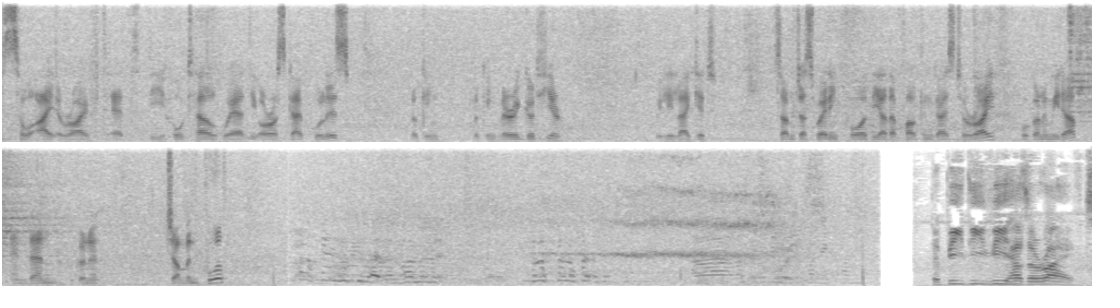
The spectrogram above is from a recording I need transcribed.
So I arrived at the hotel where the Aura Sky Pool is. Looking looking very good here. Really like it. So I'm just waiting for the other Falcon guys to arrive. We're gonna meet up and then we're gonna jump in the pool. The BDV has arrived.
